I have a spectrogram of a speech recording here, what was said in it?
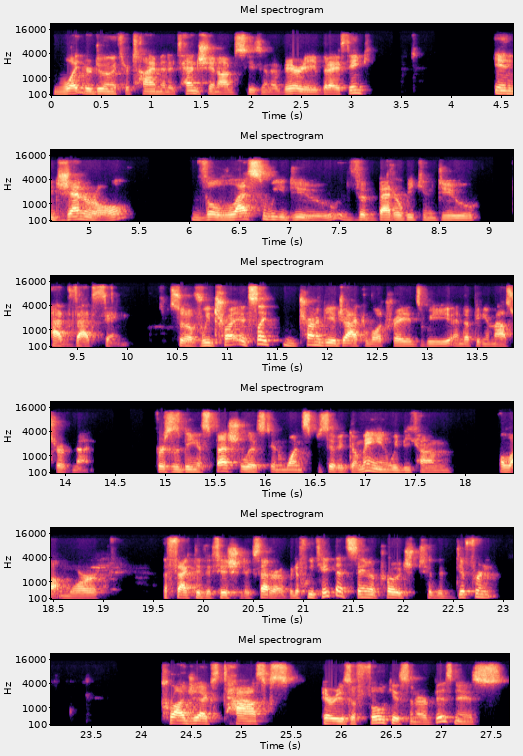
what you're doing with your time and attention obviously is going to vary. But I think in general, the less we do, the better we can do at that thing. So if we try, it's like trying to be a jack of all trades, we end up being a master of none. Versus being a specialist in one specific domain, we become a lot more effective, efficient, et cetera. But if we take that same approach to the different projects, tasks, areas of focus in our business,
